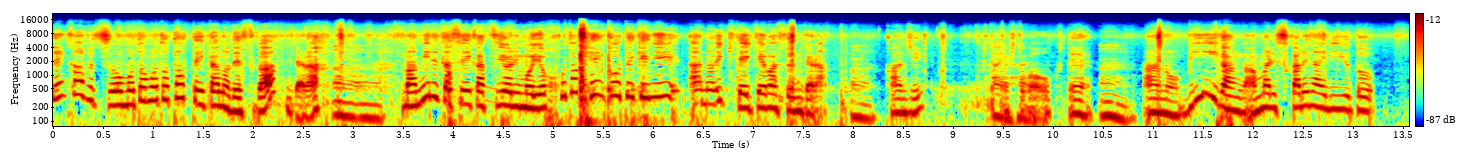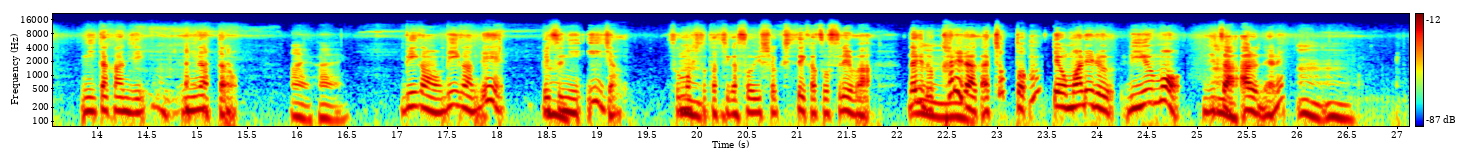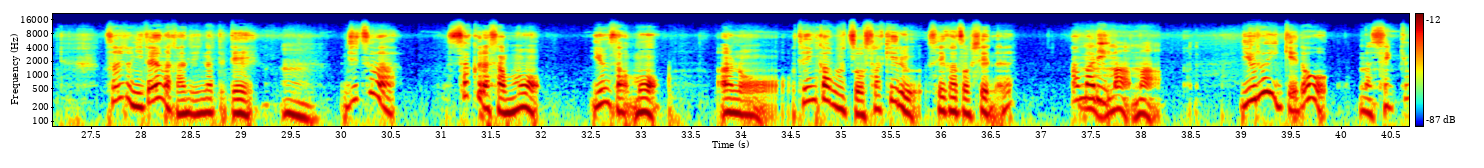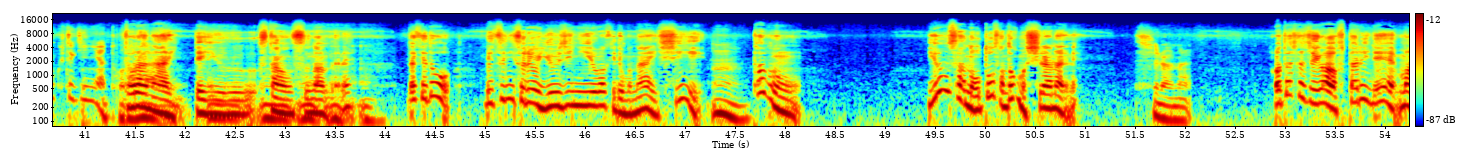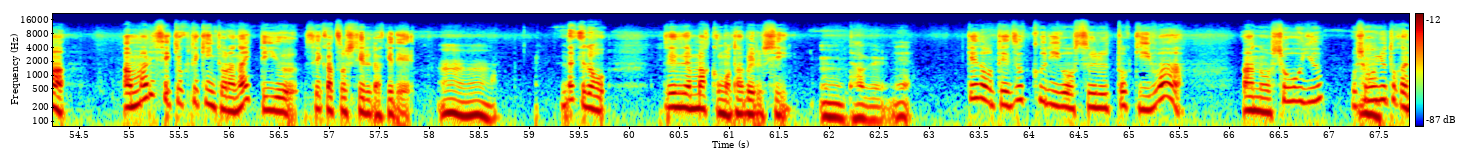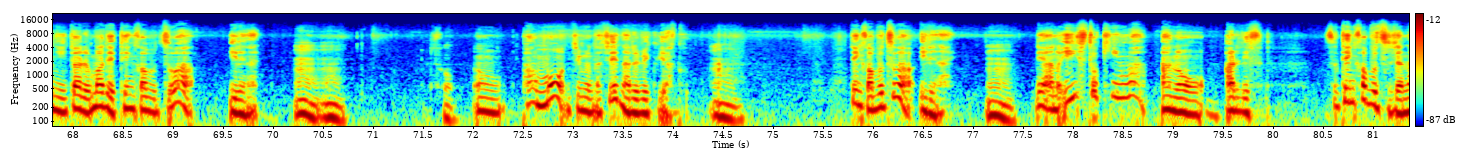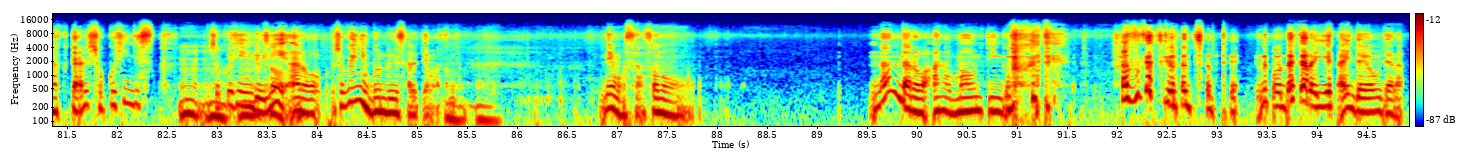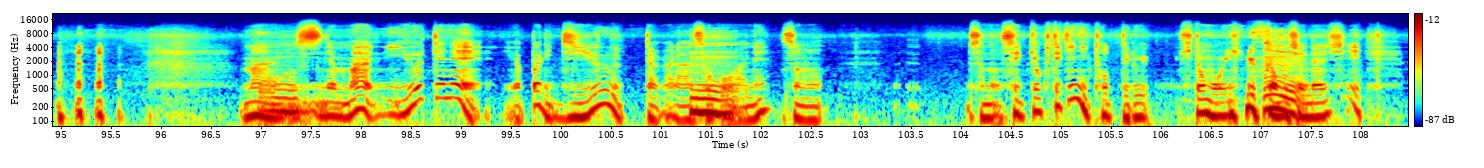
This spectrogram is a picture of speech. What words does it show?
添加物をもともと取っていたのですがみたいなうんまみれた生活よりもよほど健康的にあの生きていけますみたいなうん。うん。感じ。の人が多くて、うん。あのビーガンがあんまり好かれない理由と似た感じになったの。はいはい。ビーガンはビーガンで別にいいじゃん、その人たちがそういう食生活をすれば。だけどうん。彼らがちょっとんって思われる理由も実はあるんだよね、うん。それと似たような感じになっててうん。うん。実はさくらさんもユンさんもあの添加物を避ける生活をしてるんだよね。あんまりまあまあ、緩いけどまあ積極的には取取ららないっていうスタンスなんだよね。だけど別にそれを友人に言うわけでもないしうんうん。うん。多分ユンさんのお父さんとかも知らないよね知らない。私たちが2人でまああんまり積極的に取らないっていう生活をしてるだけでうんだけど全然マックも食べるしうん。うん、食べるね。けど手作りをする時はあの醤油お醤油とかに至るまで添加物は入れない、うんうん。そう。うん、パンも自分たちでなるべく焼く。うん。添加物は入れない。うん。であのイースト菌はあのあれです。添加物じゃなくてあれ食品です、うんうん。食品類に、あの食品に分類されてます。うんね、でもさそのなんだろうあのマウンティングマウンテン。恥ずかしくなっちゃって。でもだから言えないんだよみたいなでもまあ言うてねやっぱり自由だから、うん。そこはね。そのその積極的に取ってる人もいるかもしれないし、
